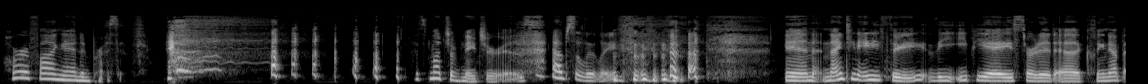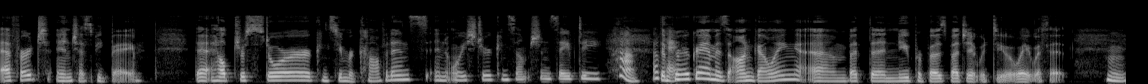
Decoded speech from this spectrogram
horrifying and impressive. As much of nature is. Absolutely. In 1983, the EPA started a cleanup effort in Chesapeake Bay that helped restore consumer confidence in oyster consumption safety. Huh, okay. The program is ongoing, um, but the new proposed budget would do away with it. Hmm.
